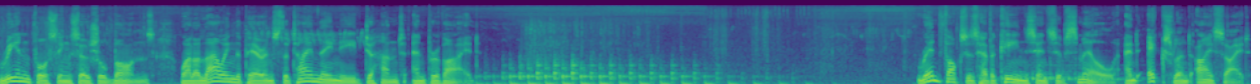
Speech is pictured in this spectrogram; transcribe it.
reinforcing social bonds while allowing the parents the time they need to hunt and provide. Red foxes have a keen sense of smell and excellent eyesight.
